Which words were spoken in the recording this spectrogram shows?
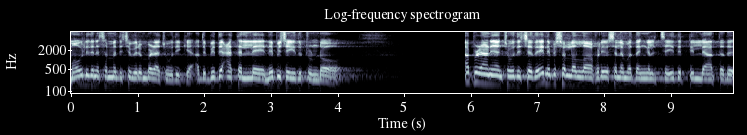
മൗലിദിനെ സംബന്ധിച്ച് വരുമ്പോഴാണ് ചോദിക്കുക. അത് ബിദ്അത്തല്ലേ? നബി ചെയ്തിട്ടുണ്ടോ? അപ്പോഴാണ് ഞാൻ ചോദിച്ചത് നബി സല്ലല്ലാഹു അലൈഹി വസല്ലമ തങ്ങൾ ചെയ്തിട്ടില്ലാത്തത്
